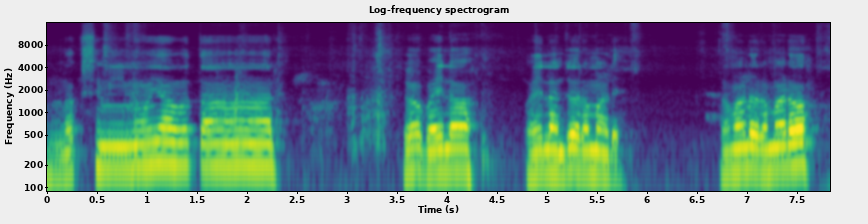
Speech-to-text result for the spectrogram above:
લક્ષ્મીનો અવતાર. જો ભૈલો ભૈલાને જો રમાડે. રમાડો રમાડો.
